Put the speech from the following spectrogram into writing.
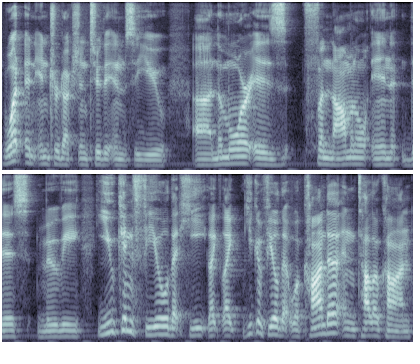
what an introduction to the MCU. Uh, Namor is phenomenal in this movie. You can feel that he like like you can feel that Wakanda and Talokan.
